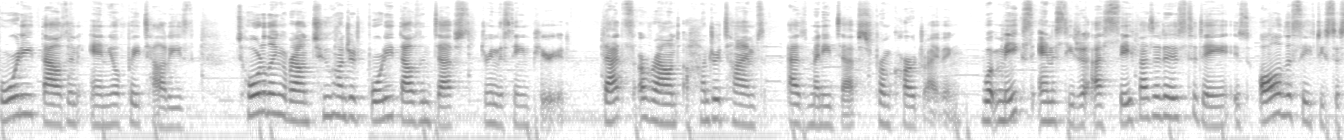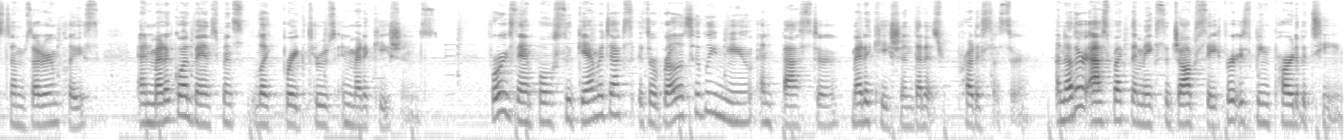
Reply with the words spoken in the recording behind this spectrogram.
40,000 annual fatalities, totaling around 240,000 deaths during the same period. That's around 100 times as many deaths from car driving. What makes anesthesia as safe as it is today is all of the safety systems that are in place and medical advancements like breakthroughs in medications. For example, Sugammadex is a relatively new and faster medication than its predecessor. Another aspect that makes the job safer is being part of a team.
